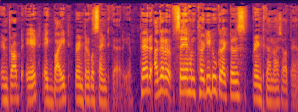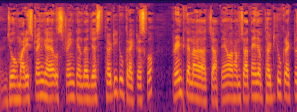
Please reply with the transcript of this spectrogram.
انٹرپٹ ایٹ ایک بائٹ پرنٹر کو سینڈ کر رہی ہے۔ پھر اگر سے ہم 32 ٹو کریکٹر پرنٹ کرنا چاہتے ہیں، جو ہماری اسٹرنگ ہے، اس اسٹرنگ کے اندر جسٹ 32 ٹو کریکٹر کو پرنٹ کرنا چاہتے ہیں اور ہم چاہتے ہیں جب 32 ٹو کریکٹر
